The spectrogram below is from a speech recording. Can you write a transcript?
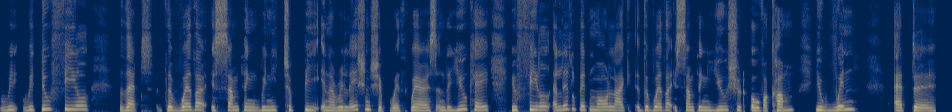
we, we do feel that the weather is something we need to be in a relationship with. Whereas in the UK, you feel a little bit more like the weather is something you should overcome. You win at uh,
